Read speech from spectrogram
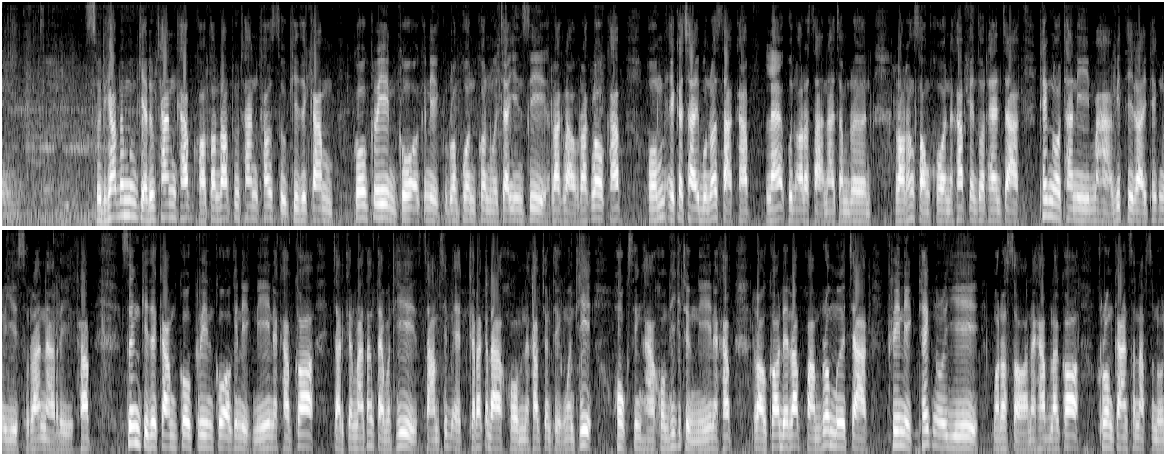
Thank you. สวัสดีครับท่านผู้เกียรติทุกท่านครับ ขอต้อนรับทุกท่านเข้าสู่กิจกรรม Go Green Go Organic รวมพลคนหัวใจอินทรีย์รักเรารักโลกครับ ผมเอกชัยบุญรศักดิ์ครับ และคุณอรสานาจำเริญ เราทั้งสองคนนะครับ เป็นตัวแทนจากเทคโนโลยีมหาวิทยาลัยเทคโนโลยีสุรานารีครับ ซึ่งกิจกรรม Go Green Go Organic นี้นะครับ ก็จัดกันมาตั้งแต่วันที่ 31 กรกฎาคมนะครับจนถึงวันที่ 6 สิงหาคมที่จะถึงนี้นะครับเราก็ได้รับความร่วมมือจากคลินิกเทคโนโลยีมรสนะครับแล้วก็โครงการสนับสนุน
